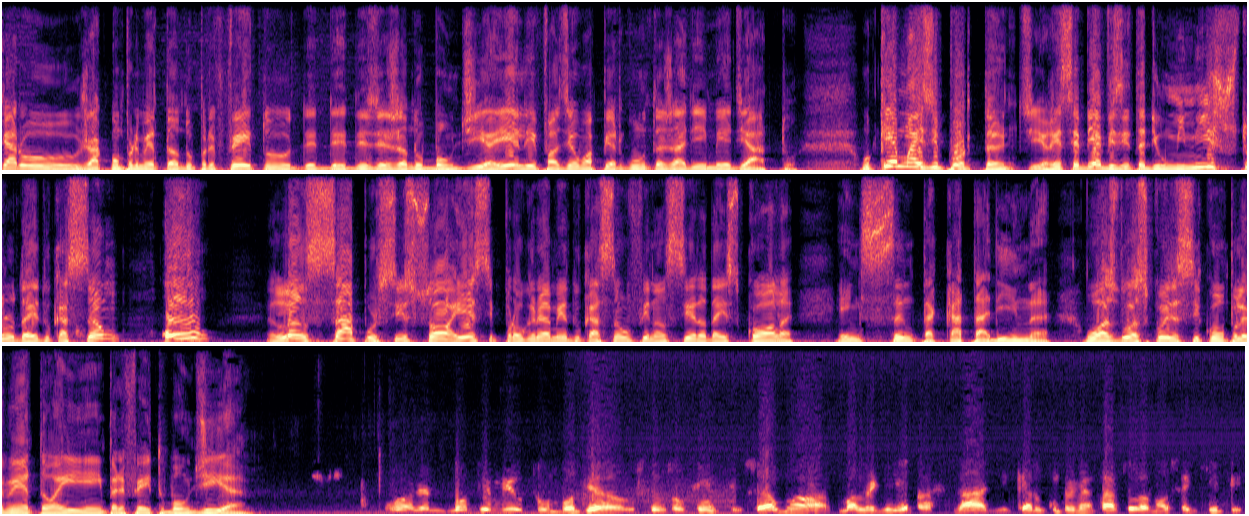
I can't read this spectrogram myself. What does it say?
quero já cumprimentando o prefeito, de, de, desejando um bom dia a ele, fazer uma pergunta já de imediato. O que é mais importante, receber a visita de um ministro da Educação ou lançar por si só esse programa Educação Financeira da Escola em Santa Catarina? Ou as duas coisas se complementam aí, hein, prefeito? Bom dia. Olha, bom dia, Milton. Bom dia aos seus ouvintes. É uma, uma alegria para a cidade. Quero cumprimentar toda a nossa equipe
